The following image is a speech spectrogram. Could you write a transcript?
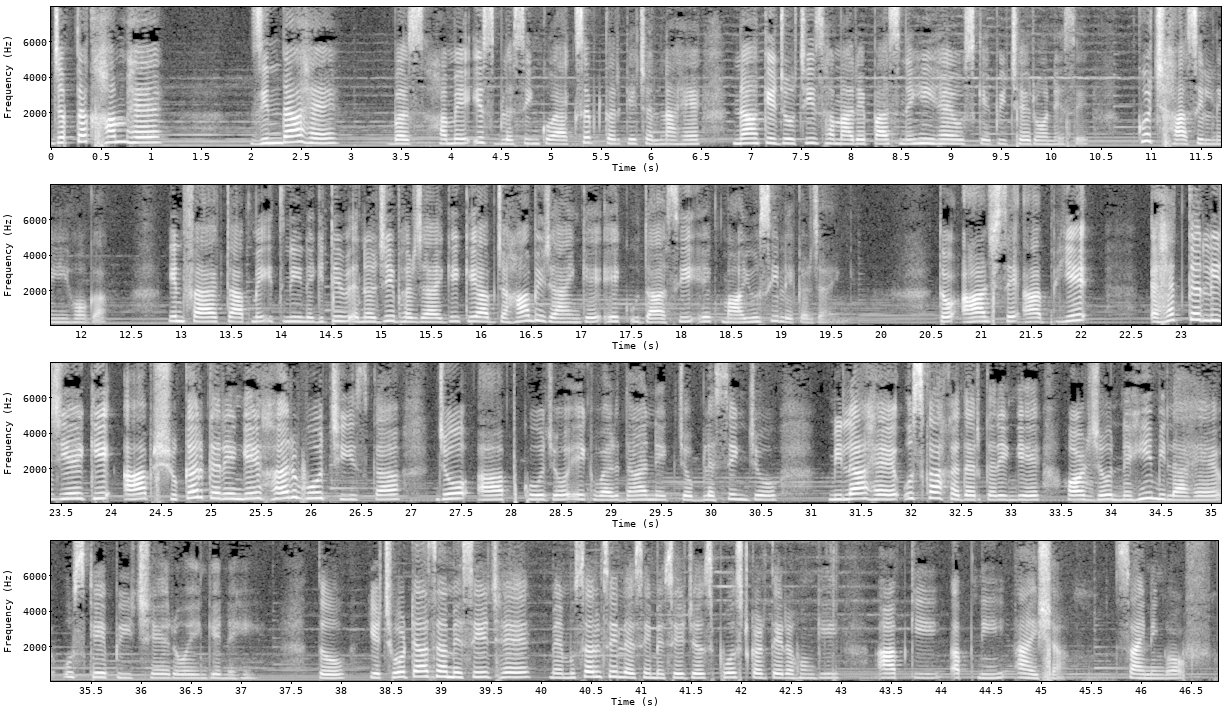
जब तक हम हैं, ज़िंदा है बस हमें इस ब्लेसिंग को एक्सेप्ट करके चलना है, ना कि जो चीज़ हमारे पास नहीं है उसके पीछे रोने से। कुछ हासिल नहीं होगा। इनफैक्ट आप में इतनी नेगेटिव एनर्जी भर जाएगी कि आप जहाँ भी जाएँगे, एक उदासी, एक मायूसी लेकर जाएँगे। तो आज से आप ये अहद कर लीजिए कि आप शुक्र करेंगे हर वो चीज़ का जो आपको जो एक वरदान, एक जो ब्लेसिंग जो मिला है, उसका कदर करेंगे और जो नहीं मिला है, उसके पीछे रोएँगे नहीं। तो ये छोटा सा मैसेज है, मैं मुसलसिल ऐसे मैसेजेस पोस्ट करते रहूँगी। आपकी अपनी आयशा साइनिंग ऑफ़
